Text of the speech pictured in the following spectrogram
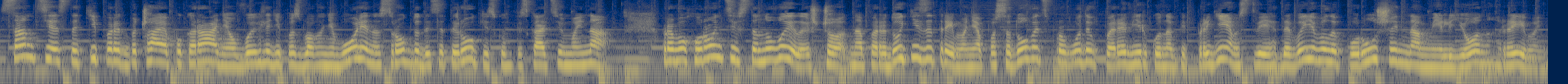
Санкція статті передбачає покарання у вигляді позбавлення волі на срок до 10 років з конфіскацією майна. Правоохоронці встановили, що напередодні затримання посадовець проводив перевірку на підприємстві, де виявили порушень на мільйон гривень.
